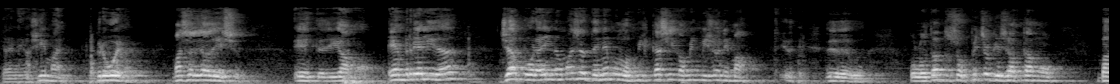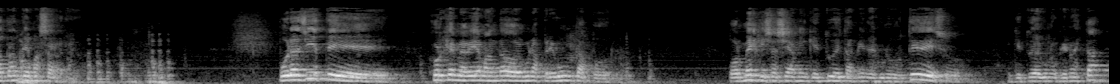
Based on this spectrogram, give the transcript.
que la negocié mal. Pero bueno, más allá de eso, este, digamos, en realidad ya por ahí nomás ya tenemos casi 2 mil millones más de, deuda. Por lo tanto, sospecho que ya estamos bastante más arriba. Por allí este, Jorge me había mandado algunas preguntas por, por mail, quizás sean inquietudes también de algunos de ustedes o inquietudes de alguno que no está.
